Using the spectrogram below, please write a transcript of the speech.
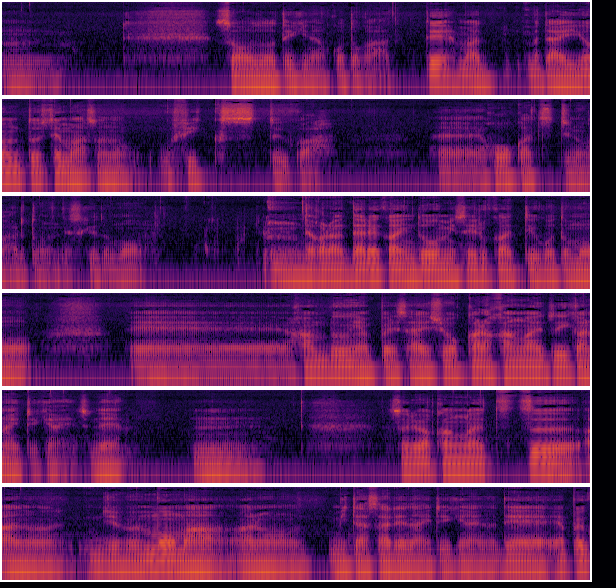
うん、創造的なことがあって、まあ、第4としてまあそのフィックスというか、えー、包括っていうのがあると思うんですけども、うん、だから誰かにどう見せるかっていうことも、えー、半分やっぱり最初から考えていかないといけないんですね。うんそれは考えつつあの自分もまああの満たされないといけないのでやっぱり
